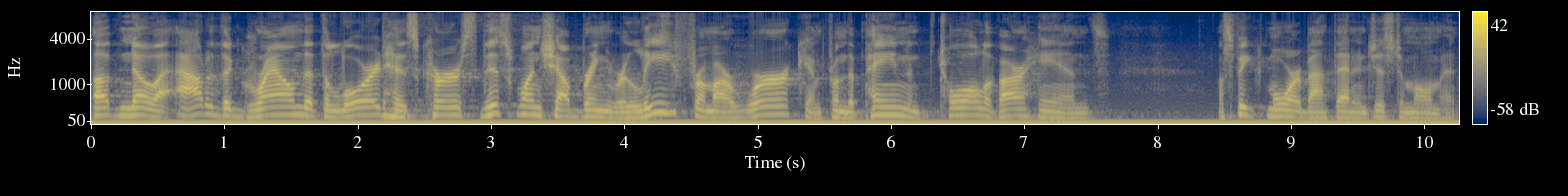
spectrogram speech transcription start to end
of Noah, out of the ground that the Lord has cursed, this one shall bring relief from our work and from the pain and toil of our hands. I'll speak more about that in just a moment.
